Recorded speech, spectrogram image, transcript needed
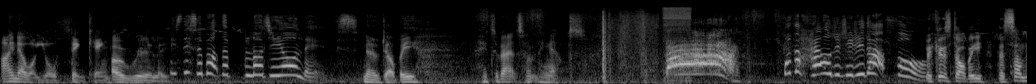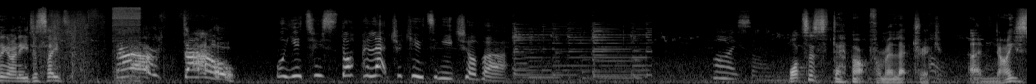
I know what you're thinking. Oh, really? Is this about the bloody olives? No, Dobby. It's about something else. Ah! What the hell did you do that for? Because, Dobby, there's something I need to say to... No! No! Will you two stop electrocuting each other? Hi, Simon. What's a step up from electric? A nice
